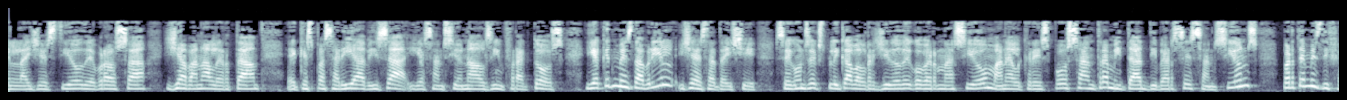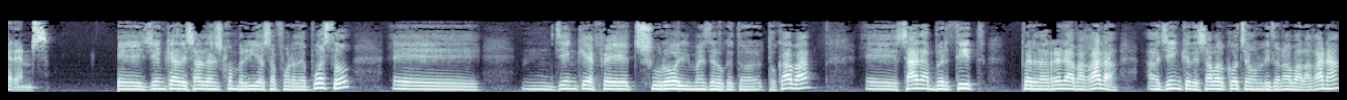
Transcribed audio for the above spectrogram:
en la gestió de brossa, ja van alertar eh, que es passaria a avisar i a sancionar els infractors. I aquest mes d'abril ja ha estat així. Segons explicava el regidor de Governació, Manel Crespo, s'han tramitat diverses sancions per temes diferents. Eh, gent que ha deixat les escombraries a fora de puesto, eh, gent que ha fet soroll més de lo que to tocava, eh, s'han advertit per darrera vegada a gent que deixava el cotxe on li donava la gana,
